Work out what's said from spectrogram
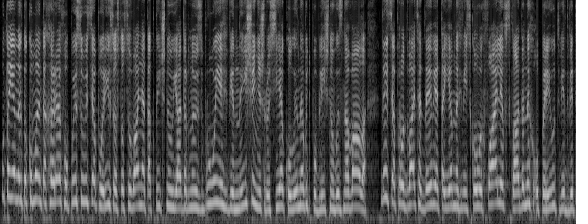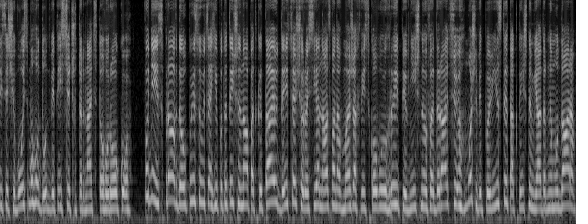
У таємних документах РФ описується поріг застосування тактичної ядерної зброї. Він нижче ніж Росія коли-небудь публічно визнавала. Йдеться про 29 таємних військових файлів, складених у період від 2008 до 2014 року. В одній із справ, де описується гіпотетичний напад Китаю, йдеться, що Росія, названа в межах військової гри Північною Федерацією, може відповісти тактичним ядерним ударам,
